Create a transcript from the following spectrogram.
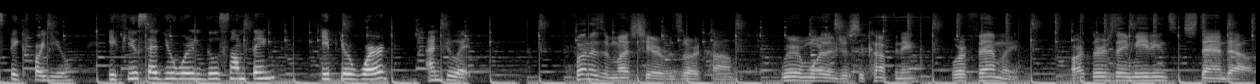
speak for you. If you said you will do something, keep your word and do it. Fun is a must here at ResortCom. We are more than just a company, we're a family. Our Thursday meetings stand out.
